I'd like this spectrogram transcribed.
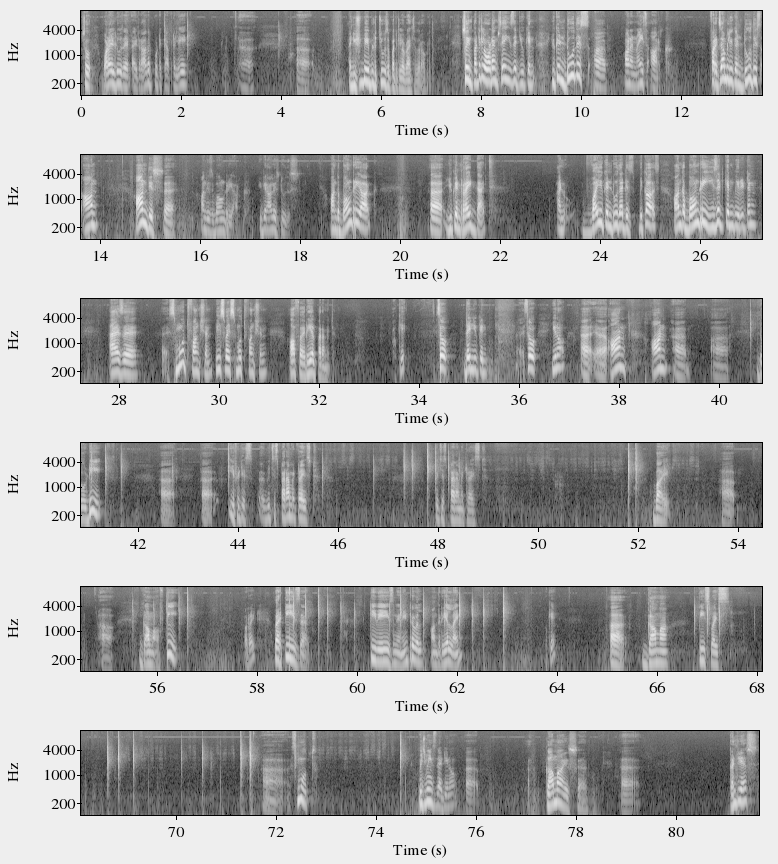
So what I will do is I would rather put a capital A uh, uh, and you should be able to choose a particular branch of the logarithm. So in particular what I am saying is that you can you can do this uh, on a nice arc for example you can do this on on this uh, on this boundary arc. You can always do this. On the boundary arc uh, you can write that. And why you can do that is because on the boundary z can be written as a, a smooth function piecewise smooth function of a real parameter. Okay? So then you can so you know uh, uh, on on uh, uh dou d if it is which is parameterized which is parameterized by uh, uh, gamma of t alright where t is a t varies in an interval on the real line okay uh, gamma piecewise smooth. Which means that you know uh, gamma is uh, uh, continuous.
